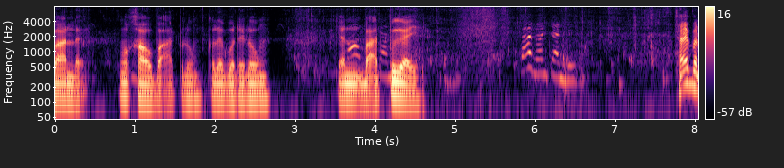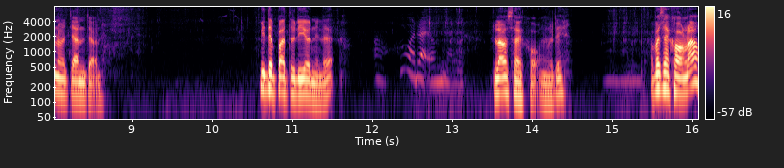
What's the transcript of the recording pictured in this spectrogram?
บานแหละหัวเข่าบาดปะลุงก็เลยบ่ได้ลง ยันบาดเปื่อยป้านวลจันทร์ดูใช้ปลาโนจันทร์เจ้านี่มีแต่ปลาตัวเดียวนี่แหละอ้าวคือว่าได้เอาใหญ่เราใส่ของเลยเด้เอาไปใส่ของแล้ว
